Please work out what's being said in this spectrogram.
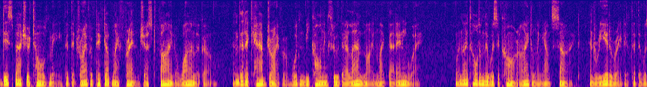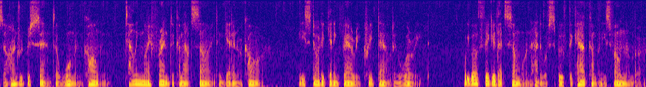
dispatcher told me that the driver picked up my friend just fine a while ago, and that a cab driver wouldn't be calling through their landline like that anyway. When I told him there was a car idling outside and reiterated that there was a 100% a woman calling, telling my friend to come outside and get in her car, he started getting very creeped out and worried. We both figured that someone had to have spoofed the cab company's phone number.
